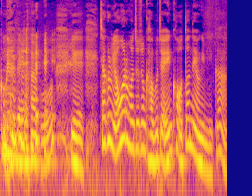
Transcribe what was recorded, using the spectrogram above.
것 같기도 하고. 예. 자, 그럼 영화로 먼저 좀 가보죠. 앵커 어떤 내용입니까?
